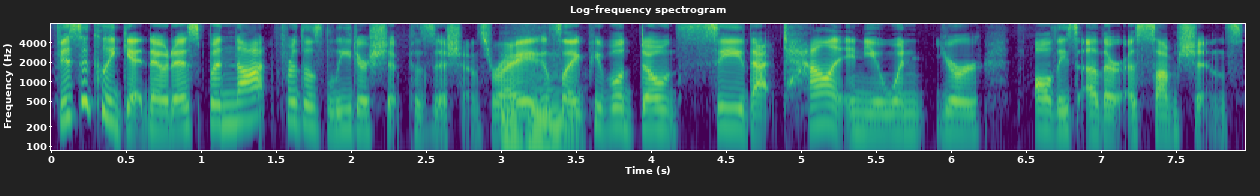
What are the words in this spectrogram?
physically get noticed, but not for those leadership positions, right? It's mm-hmm. like people don't see that talent in you when you're all these other assumptions.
